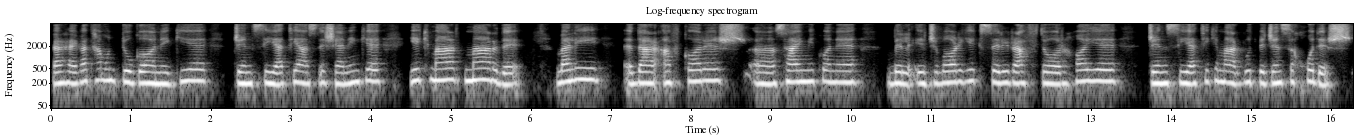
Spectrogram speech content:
در حقیقت همون دوگانگی جنسیتی هستش. یعنی اینکه یک مرد مرده ولی در افکارش سعی می‌کنه بل اجبار یک سری رفتارهای جنسیتی که مربوط به جنس خودش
